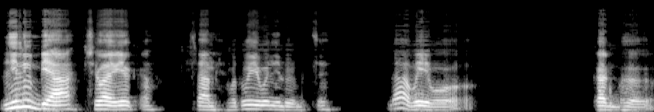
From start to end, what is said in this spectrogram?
не любя человека сами, вот вы его не любите, да, вы его как бы,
